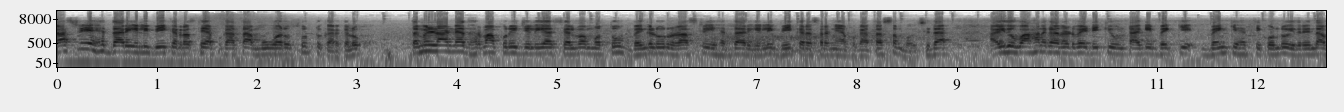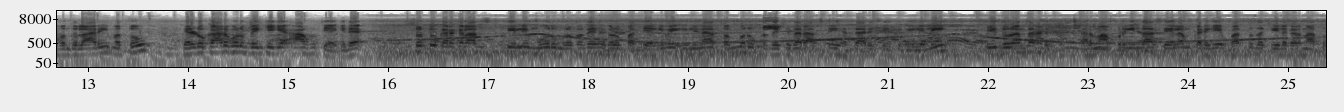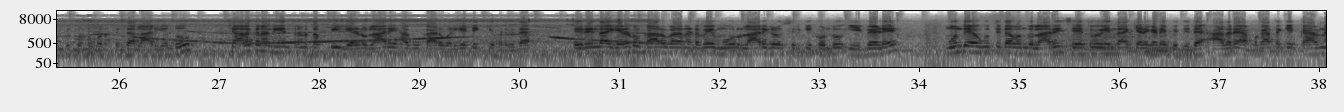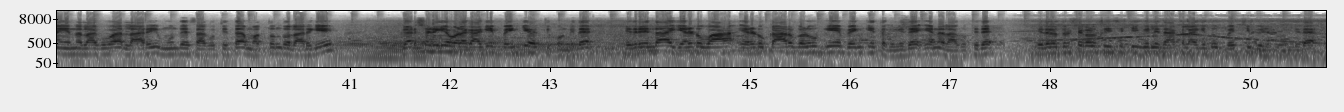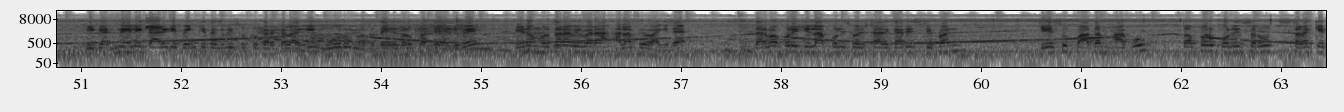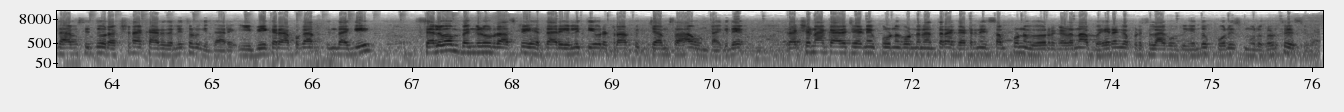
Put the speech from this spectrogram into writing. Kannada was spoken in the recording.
ರಾಷ್ಟ್ರೀಯ ಹೆದ್ದಾರಿಯಲ್ಲಿ ಭೀಕರ ರಸ್ತೆ ಅಪಘಾತ, ಮೂವರು ಸುಟ್ಟು ಕರಕಲು. ತಮಿಳುನಾಡಿನ ಧರ್ಮಾಪುರಿ ಜಿಲ್ಲೆಯ ಸೆಲ್ವಂ ಮತ್ತು ಬೆಂಗಳೂರು ರಾಷ್ಟ್ರೀಯ ಹೆದ್ದಾರಿಯಲ್ಲಿ ಭೀಕರ ಸರಣಿ ಅಪಘಾತ ಸಂಭವಿಸಿದೆ. ಐದು ವಾಹನಗಳ ನಡುವೆ ಡಿಕ್ಕಿ ಉಂಟಾಗಿ ಬೆಂಕಿ ಬೆಂಕಿ ಹತ್ತಿಕೊಂಡು ಇದರಿಂದ ಒಂದು ಲಾರಿ ಮತ್ತು ಎರಡು ಕಾರುಗಳು ಬೆಂಕಿಗೆ ಆಹುತಿಯಾಗಿದೆ. ಸುಟ್ಟು ಕರಕಲಾದ ಸ್ಥಿತಿಯಲ್ಲಿ ಮೂರು ಮೃತದೇಹಗಳು ಪತ್ತೆಯಾಗಿವೆ. ಇಲ್ಲಿನ ತೊಂಬರು ಪ್ರದೇಶದ ರಾಷ್ಟ್ರೀಯ ಹೆದ್ದಾರಿ ಸೇತುವೆಯಲ್ಲಿ ಈ ದುರಂತ ನಡೆದಿದೆ. ಧರ್ಮಾಪುರಿಯಿಂದ ಸೇಲಂ ಕಡೆಗೆ ಭತ್ತದ ಚೀಲಗಳನ್ನು ತುಂಬಿಕೊಂಡು ಬರುತ್ತಿದ್ದ ಲಾರಿಯೊಂದು ಚಾಲಕನ ನಿಯಂತ್ರಣ ತಪ್ಪಿ ಎರಡು ಲಾರಿ ಹಾಗೂ ಕಾರುಗಳಿಗೆ ಡಿಕ್ಕಿ ಹೊಡೆದಿದೆ. ಇದರಿಂದ ಎರಡು ಕಾರುಗಳ ನಡುವೆ ಮೂರು ಲಾರಿಗಳು ಸಿಲುಕಿಕೊಂಡು ಈ ವೇಳೆ ಮುಂದೆ ಹೋಗುತ್ತಿದ್ದ ಒಂದು ಲಾರಿ ಸೇತುವೆಯಿಂದ ಕೆಳಗಡೆ ಬಿದ್ದಿದೆ. ಆದರೆ ಅಪಘಾತಕ್ಕೆ ಕಾರಣ ಎನ್ನಲಾಗುವ ಲಾರಿ ಮುಂದೆ ಸಾಗುತ್ತಿದ್ದ ಮತ್ತೊಂದು ಲಾರಿಗೆ ಘರ್ಷಣೆಗೆ ಒಳಗಾಗಿ ಬೆಂಕಿ ಹತ್ತಿಕೊಂಡಿದೆ. ಇದರಿಂದ ಎರಡು ವಾಹ ಎರಡು ಕಾರುಗಳಿಗೆ ಬೆಂಕಿ ತಗುಲಿದೆ ಎನ್ನಲಾಗುತ್ತಿದೆ. ಇದರ ದೃಶ್ಯಗಳು ಸಿಸಿಟಿವಿಯಲ್ಲಿ ದಾಖಲಾಗಿದ್ದು ಬೆಚ್ಚಿ ಬೀಳುವಂತಿದೆ ಈ ಘಟನೆಯಲ್ಲಿ ಕಾರಿಗೆ ಬೆಂಕಿ ತಗುಲಿ ಸುಟ್ಟು ಕರಕಲಾಗಿ ಮೂರು ಮೃತದೇಹಗಳು ಪತ್ತೆಯಾಗಿವೆ. ಇನ್ನು ಮೃತರ ವಿವರ ಅಲಭ್ಯವಾಗಿದೆ. ಧರ್ಮಪುರಿ ಜಿಲ್ಲಾ ಪೊಲೀಸ್ ವರಿಷ್ಠಾಧಿಕಾರಿ ಸ್ಟಿಫನ್ ಜೇಸು ಪಾದಂ ಹಾಗೂ ತಪ್ಪರು ಪೊಲೀಸರು ಸ್ಥಳಕ್ಕೆ ಧಾವಿಸಿದ್ದು ರಕ್ಷಣಾ ಕಾರ್ಯದಲ್ಲಿ ತೊಡಗಿದ್ದಾರೆ. ಈ ಭೀಕರ ಅಪಘಾತದಿಂದಾಗಿ ಸೆಲ್ವಂ ಬೆಂಗಳೂರು ರಾಷ್ಟ್ರೀಯ ಹೆದ್ದಾರಿಯಲ್ಲಿ ತೀವ್ರ ಟ್ರಾಫಿಕ್ ಜಾಮ್ ಸಹ ಉಂಟಾಗಿದೆ. ರಕ್ಷಣಾ ಕಾರ್ಯಾಚರಣೆ ಪೂರ್ಣಗೊಂಡ ನಂತರ ಘಟನೆ ಸಂಪೂರ್ಣ ವಿವರಗಳನ್ನು ಬಹಿರಂಗಪಡಿಸಲಾಗುವುದು ಎಂದು ಪೊಲೀಸ್ ಮೂಲಗಳು ತಿಳಿಸಿವೆ.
